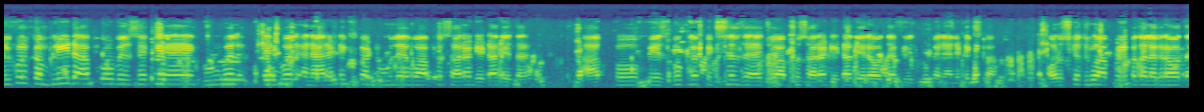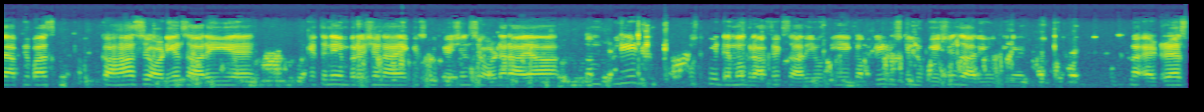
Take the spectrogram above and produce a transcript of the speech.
बिल्कुल कंप्लीट आपको मिल सकते हैं। गूगल गूगल एनालिटिक्स का टूल है, वो आपको सारा डेटा देता है। आपको फेसबुक में पिक्सल्स है, जो आपको सारा डेटा दे रहा होता है फेसबुक एनालिटिक्स का। और उसके थ्रू आपको ये पता लग रहा होता है, आपके पास कहाँ से ऑडियंस आ रही है, कितने इंप्रेशन आए, किस लोकेशन से ऑर्डर आया। कंप्लीट उसकी डेमोग्राफिक्स आ रही होती है कंप्लीट उसकी लोकेशन आ रही होती है। उसका एड्रेस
